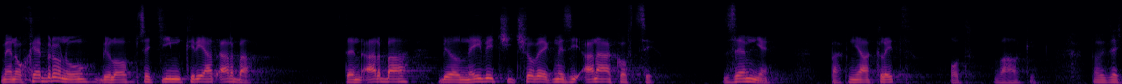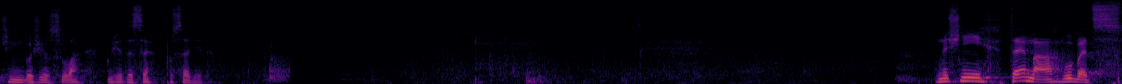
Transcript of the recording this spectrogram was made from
Jméno Hebronu bylo předtím Kriat Arba. Ten Arba byl největší člověk mezi Anákovci. Země pak měl klid od války. Tolik začení Božího slova. Můžete se posadit. Dnešní téma vůbec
